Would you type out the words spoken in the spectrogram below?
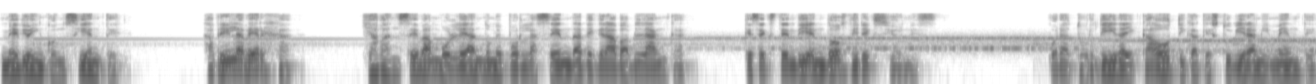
Medio inconsciente, abrí la verja y avancé bamboleándome por la senda de grava blanca que se extendía en dos direcciones. Por aturdida y caótica que estuviera mi mente,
